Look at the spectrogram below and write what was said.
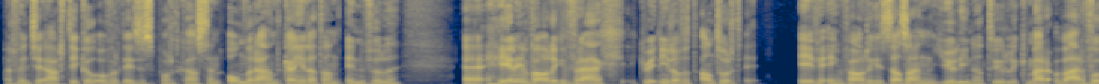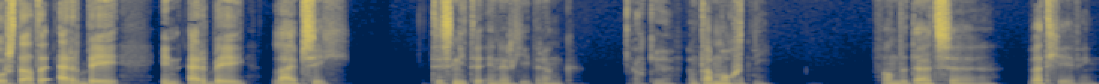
Daar vind je een artikel over deze sportcast en onderaan kan je dat dan invullen. Eh, heel eenvoudige vraag. Ik weet niet of het antwoord even eenvoudig is. Dat is aan jullie natuurlijk. Maar waarvoor staat de RB in RB Leipzig? Het is niet de energiedrank. Oké. Want dat mocht niet. Van de Duitse wetgeving.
